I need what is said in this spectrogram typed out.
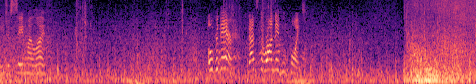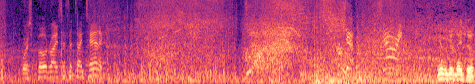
they just saved my life. Over there! That's the rendezvous point. Worst boat ride since the Titanic. Shit! Sherry! You have a good day too.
